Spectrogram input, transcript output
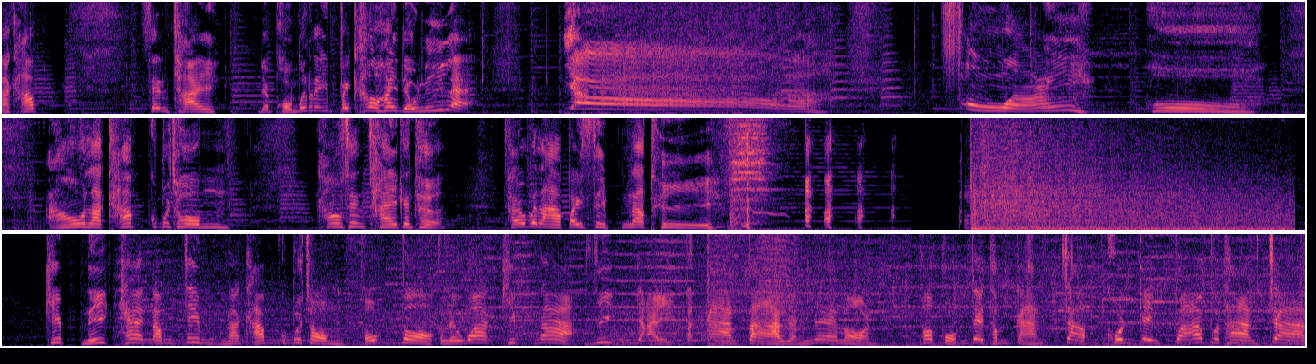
นะครับ เส้นชัย เดี๋ยวผมรีบไปเข้าให้เดี๋ยวนี้แหละย่าสวยโอ้เอาละครับคุณผู้ชม เข้าเส้นชัยกันเถอะ ใช้เวลาไป 10 นาที คลิปนี้แค่น้ำจิ้มนะครับคุณผู้ชม ผมบอกเลยว่าคลิปหน้ายิ่งใหญ่ตะการตาอย่างแน่นอน เพราะผมได้ทำการจับคนเก่งฟ้าประธานจาก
